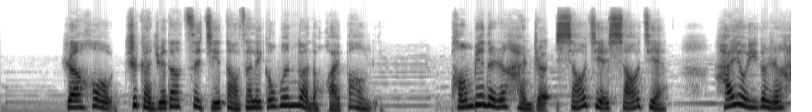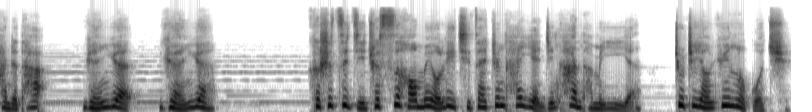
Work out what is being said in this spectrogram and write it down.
然后只感觉到自己倒在了一个温暖的怀抱里，旁边的人喊着“小姐，小姐”，还有一个人喊着她“圆圆，圆圆”，可是自己却丝毫没有力气再睁开眼睛看他们一眼，就这样晕了过去。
